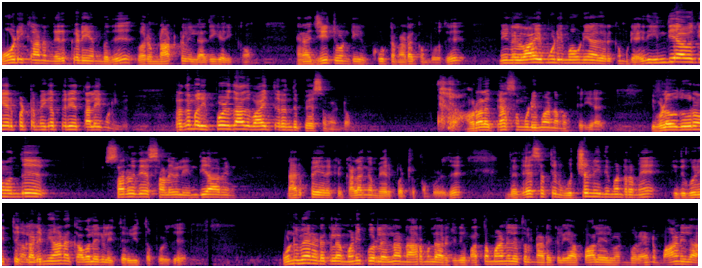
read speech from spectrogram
மோடிக்கான நெருக்கடி என்பது வரும் நாட்களில் அதிகரிக்கும். ஏன்னா ஜி டுவெண்ட்டி கூட்டம் நடக்கும்போது நீங்கள் வாய் மூடி மௌனியாக இருக்க முடியாது. இது இந்தியாவுக்கு ஏற்பட்ட மிகப்பெரிய தலைமுடிவு. பிரதமர் இப்பொழுதாவது வாய் திறந்து பேச வேண்டும். அவரால் பேச முடியுமா நமக்கு தெரியாது. இவ்வளவு தூரம் வந்து சர்வதேச அளவில் இந்தியாவின் நற்பெயருக்கு களங்கம் ஏற்பட்டிருக்கும் பொழுது இந்த தேசத்தின் உச்சநீதிமன்றமே இது குறித்து கடுமையான கவலைகளை தெரிவித்த பொழுது ஒண்ணுமே நடக்கல மணிப்பூர்ல எல்லாம் நார்மலா இருக்குது மற்ற மாநிலத்தில் நடக்கலையா பாலியல் வன்முறைன்னு மாநில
